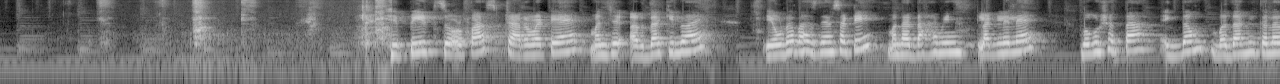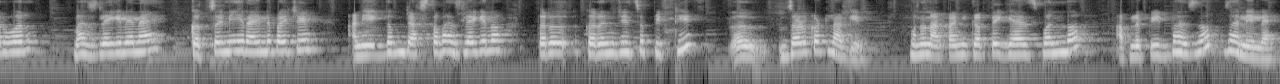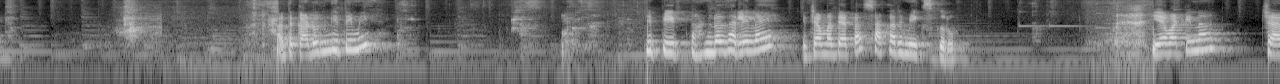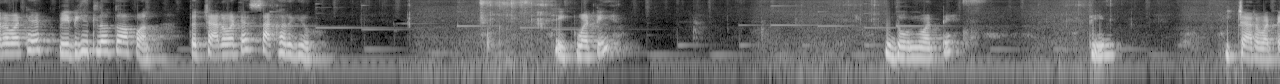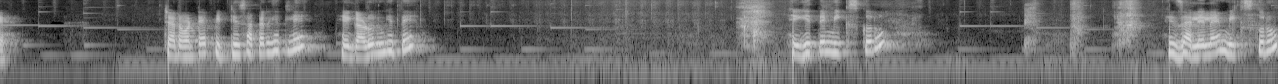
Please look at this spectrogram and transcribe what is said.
हे पीठ जवळपास चार वाटे आहे म्हणजे अर्धा किलो आहे. एवढं भाजण्यासाठी मला दहा मिनिट लागलेले आहे. बघू शकता एकदम बदामी कलरवर भाजले गेलेलं आहे. कच्चं नाही राहिलं पाहिजे आणि एकदम जास्त भाजलं गेलं तर करंजीचं पिठी जळकट लागेल. म्हणून आता मी करते गॅस बंद. आपलं पीठ भाजणं झालेलं आहे. आता काढून घेते मी. हे पीठ थंड झालेलं आहे. याच्यामध्ये आता साखर मिक्स करू. या वाटीनं चार वाटे पीठ घेतलं होतं आपण तर चार वाट्या साखर घेऊ. एक वाटी दोन वाटे तीन चार वाट्या. चार वाट्या पिठी साखर घेतली हे गाळून घेते. हे घेते मिक्स करू हे झालेलं आहे मिक्स करून.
